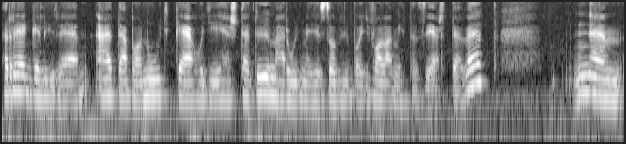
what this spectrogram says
reggelire általában úgy kell, hogy éhes, tehát ő már úgy megy az oviba, hogy valamit azért evett, nem,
